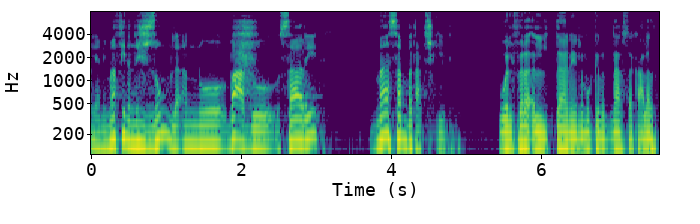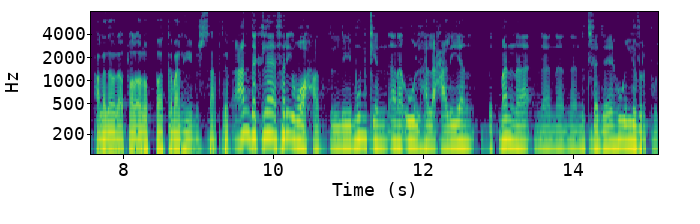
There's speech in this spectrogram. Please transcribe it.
يعني ما فينا نجزم لأنه بعده ساري ما ثبت على تشكيلي والفرق الثانية اللي ممكن تنافسك على على دوري أبطال أوروبا كمان هي مش ثابتة. عندك لا فريق واحد اللي ممكن أنا أقول هلأ حاليا بتمنى نتفاداه هو ليفربول.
